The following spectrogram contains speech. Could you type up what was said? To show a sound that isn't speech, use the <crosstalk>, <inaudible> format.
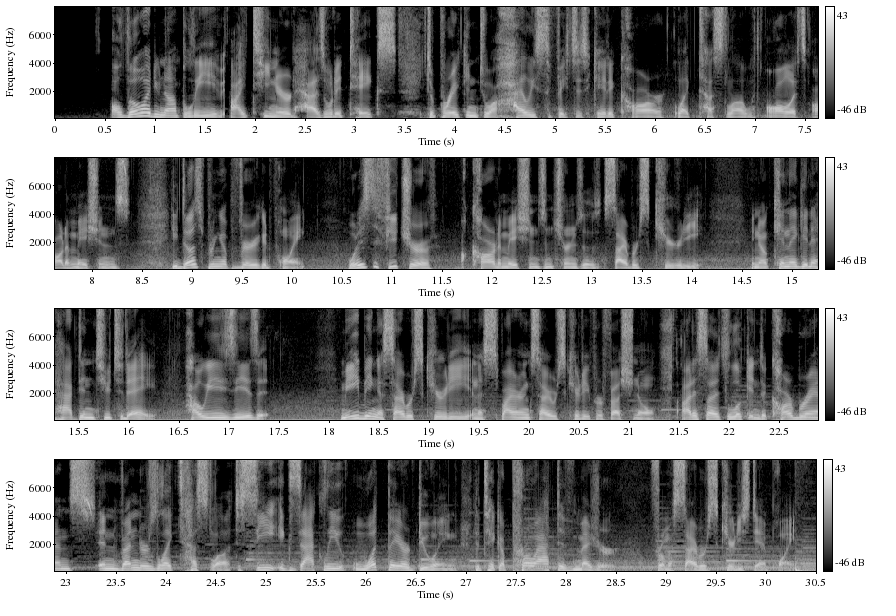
Although I do not believe IT Nerd has what it takes to break into a highly sophisticated car like Tesla with all its automations, he does bring up a very good point. What is the future of car automations in terms of cybersecurity? You know, can they get it hacked into today? How easy is it? Me being a cybersecurity and aspiring cybersecurity professional, I decided to look into car brands and vendors like Tesla to see exactly what they are doing to take a proactive measure from a cybersecurity standpoint.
